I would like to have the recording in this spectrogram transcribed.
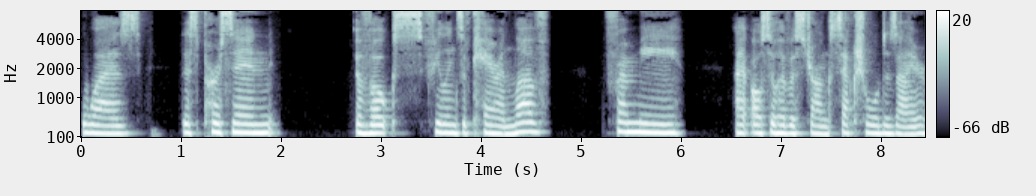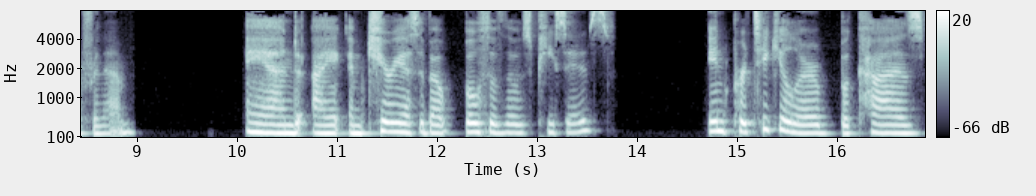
was this person evokes feelings of care and love from me. I also have a strong sexual desire for them. And I am curious about both of those pieces in particular because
